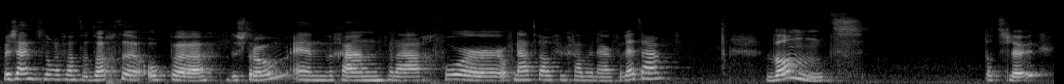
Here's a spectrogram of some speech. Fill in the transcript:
we zijn dus nog even aan het wachten op uh, de stroom. En we gaan vandaag voor, of na 12 uur gaan we naar Valletta. Want dat is leuk.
